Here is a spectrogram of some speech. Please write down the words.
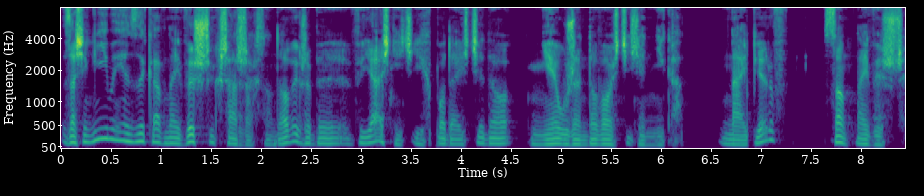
Zasięgnijmy języka w najwyższych szarżach sądowych, żeby wyjaśnić ich podejście do nieurzędowości dziennika. Najpierw Sąd Najwyższy.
